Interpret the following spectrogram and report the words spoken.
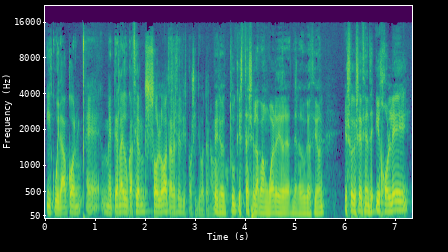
y cuidado con eh, meter la educación solo a través del dispositivo tecnológico. Pero tú que estás en la vanguardia de, la educación, eso que se decía antes, hijo, lee,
